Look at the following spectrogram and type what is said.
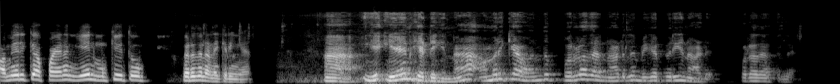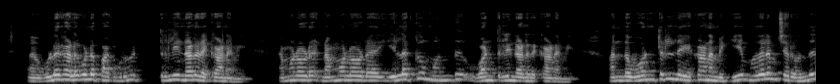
அமெரிக்கா பயணம் ஏன் முக்கியத்துவம் பெறுதுன்னு நினைக்கிறீங்க? ஆஹ் ஏ- ஏன்னு கேட்டீங்கன்னா அமெரிக்கா வந்து பொருளாதார நாடுல மிகப்பெரிய நாடு பொருளாதாரத்துல. உலக அளவுல பார்க்கப்படுவது ட்ரில்லியன் டாலர் எக்கானமி நம்மளோட நம்மளோட இலக்கும் வந்து ஒன் ட்ரில்லியன் டாலர் எக்கானமி அந்த ஒன் ட்ரில்லியன் எக்கானமிக்கு முதலமைச்சர் வந்து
